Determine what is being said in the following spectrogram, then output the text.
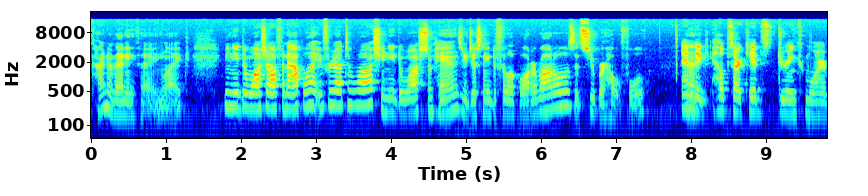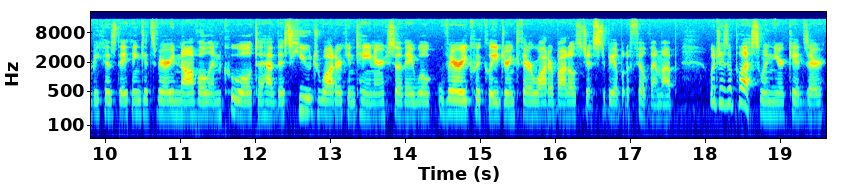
kind of anything. Like, you need to wash off an apple that you forgot to wash, you need to wash some hands, you just need to fill up water bottles. It's super helpful. And Uh, it helps our kids drink more because they think it's very novel and cool to have this huge water container, so they will very quickly drink their water bottles just to be able to fill them up, which is a plus when your kids are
